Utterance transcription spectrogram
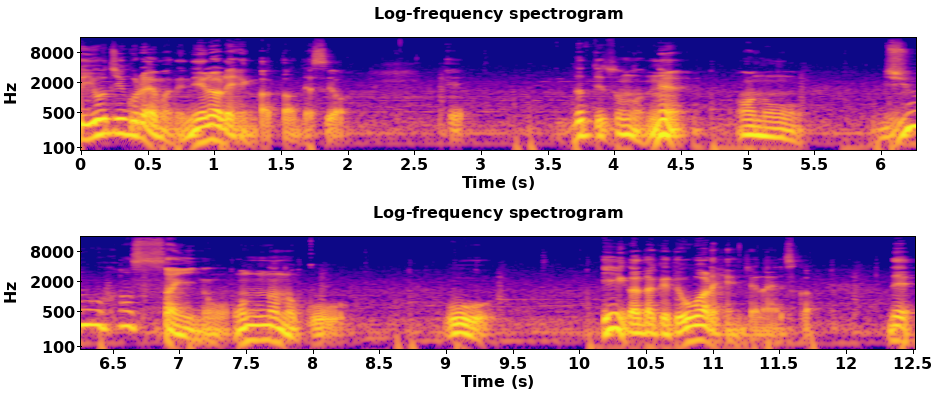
4時ぐらいまで寝られへんかったんですよ。えだってそのねあの18歳の女の子を映画だけで終われへんじゃないですか。で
